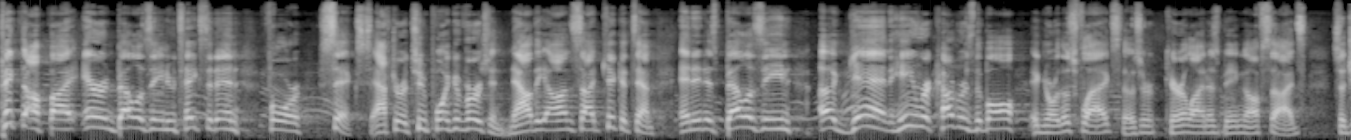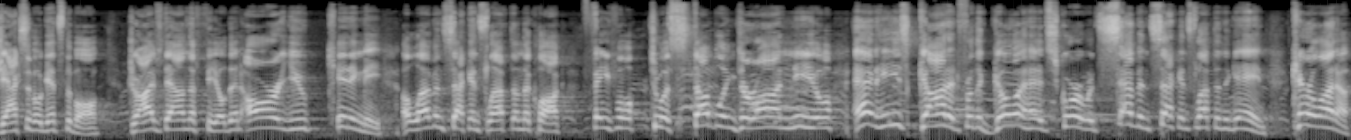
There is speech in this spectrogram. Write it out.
Picked off by Aaron Bellazine, who takes it in for six after a two point conversion. Now the onside kick attempt. And it is Bellazine again. He recovers the ball. Ignore those flags. Those are Carolina's being offsides. So Jacksonville gets the ball, drives down the field, and are you kidding me? 11 seconds left on the clock faithful to a stumbling Durron Neal, and he's got it for the go-ahead score with seven seconds left in the game. Carolina,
